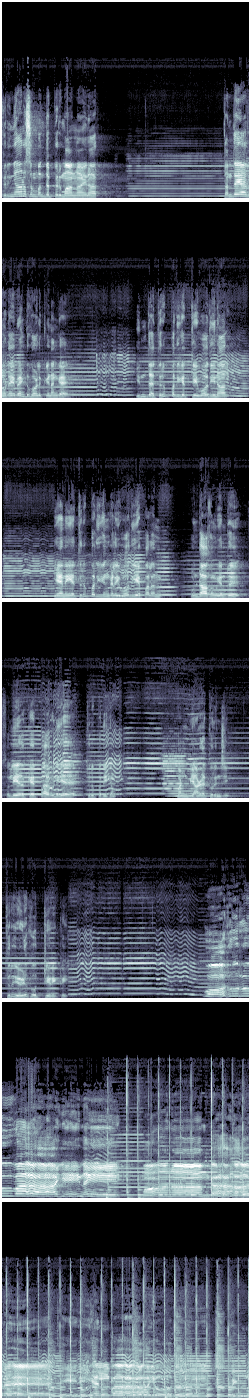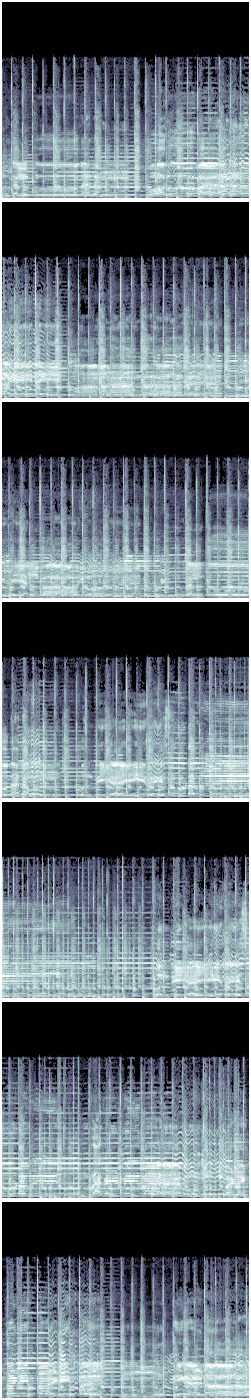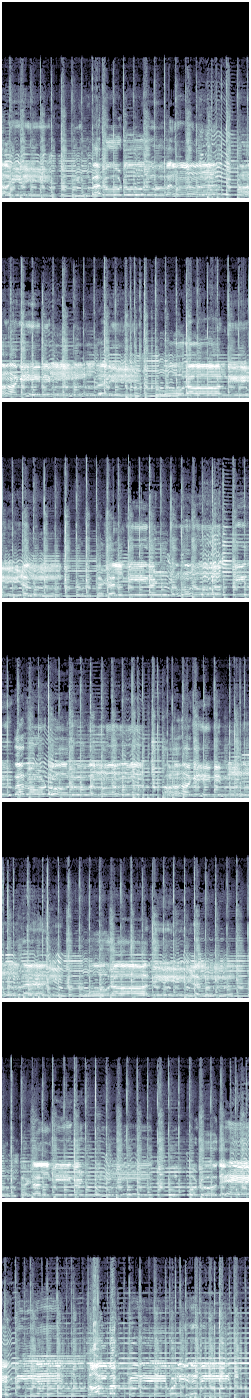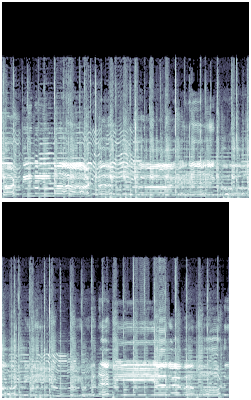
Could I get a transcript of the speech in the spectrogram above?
திருஞான சம்பந்த பெருமான் நாயனார் தந்தையாருடைய வேண்டுகோளுக்கு இணங்க இந்த திருப்பதிகத்தை ஓதினால் ஏனைய திருப்பதிகங்களை ஓதிய பலன் உண்டாகும் என்று சொல்லியதற்கேற்ப அருளிய திருப்பதிகம். பண் வியாழக்குறிஞ்சி திரு எழுகூற்றிருக்கை. ஓருருவாயினை மானாங்கார you. உனக்கு ஒளியவே காட்டினை நாட்டமாக கோட்டினை திருநதி அரவமோடு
